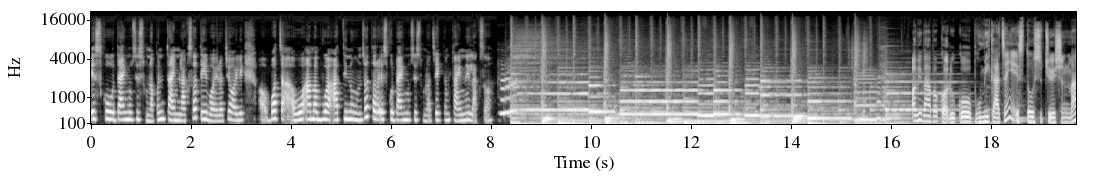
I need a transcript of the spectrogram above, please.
यसको डायग्नोसिस हुन पनि टाइम लाग्छ। त्यही भएर चाहिँ अहिले बच्चा हो आमा बुवा आत्तिनुहुन्छ तर यसको डायग्नोसिस हुन चाहिँ एकदम टाइम नै लाग्छ। अभिभावकहरूको भूमिका चाहिँ यस्तो सिचुएसनमा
